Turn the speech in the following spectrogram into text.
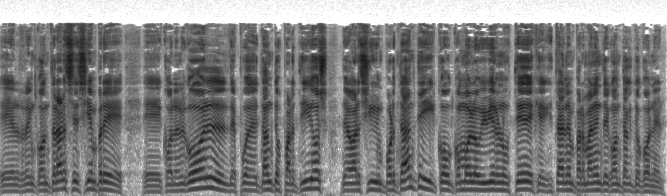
el reencontrarse siempre con el gol después de tantos partidos debe haber sido importante. Y cómo lo vivieron ustedes que están en permanente contacto con él.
